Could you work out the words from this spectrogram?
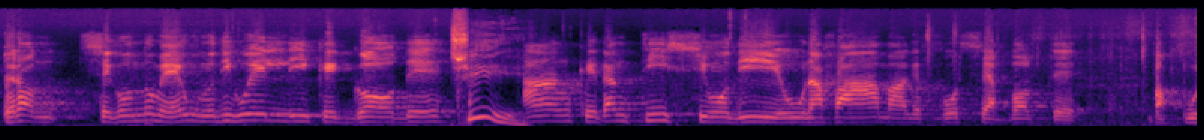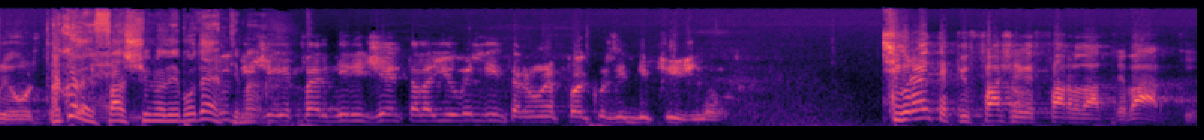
Però secondo me è uno di quelli che gode sì. anche tantissimo di una fama che forse a volte va pure oltre. Ma quello è il fascino dei potenti. Tu ma... dici che fare il dirigente alla Juve e l'Inter non è poi così difficile? Sicuramente è più facile che farlo da altre parti.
